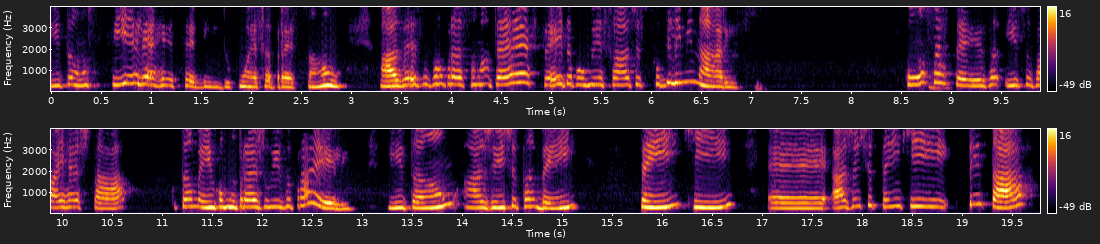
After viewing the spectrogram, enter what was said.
Então, se ele é recebido com essa pressão, às vezes uma pressão até feita por mensagens subliminares. Com certeza, isso vai restar também como um prejuízo para ele. Então, a gente também tem que é, a gente tem que tentar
